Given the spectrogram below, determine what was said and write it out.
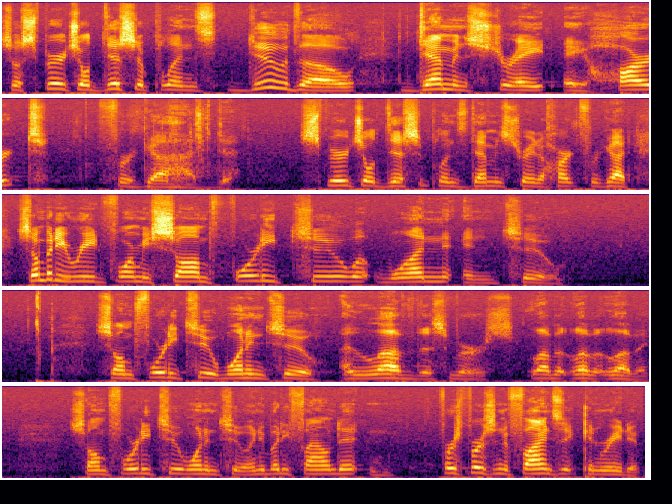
So, spiritual disciplines do, though, demonstrate a heart for God. Spiritual disciplines demonstrate a heart for God. Somebody read for me Psalm 42, 1 and 2. Psalm 42, 1 and 2. I love this verse. Love it, love it, love it. Psalm 42, 1 and 2. Anybody found it? First person who finds it can read it.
